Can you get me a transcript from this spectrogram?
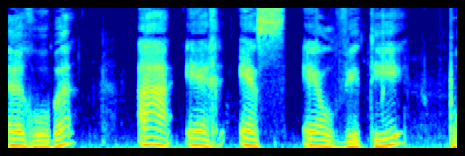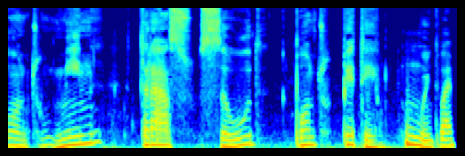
arroba arslvt.min-saude.pt Muito bem,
